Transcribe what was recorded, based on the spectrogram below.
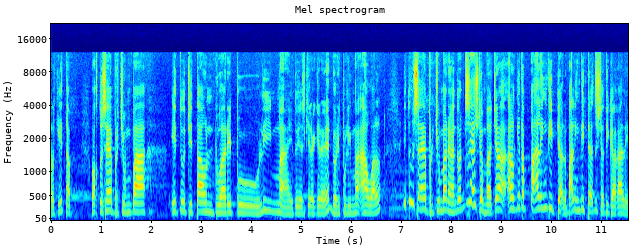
Alkitab. Waktu saya berjumpa itu di tahun 2005 itu ya kira-kira ya 2005 awal itu saya berjumpa dengan Tuhan saya sudah baca Alkitab paling tidak loh paling tidak itu sudah tiga kali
